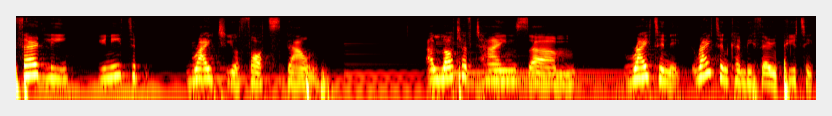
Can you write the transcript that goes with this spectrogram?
Thirdly you need to write your thoughts down. A lot of times um, writing it writing can be therapeutic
